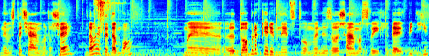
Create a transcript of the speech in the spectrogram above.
Не вистачає грошей. Давайте дамо. Ми е, добре керівництво, ми не залишаємо своїх людей в біді.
